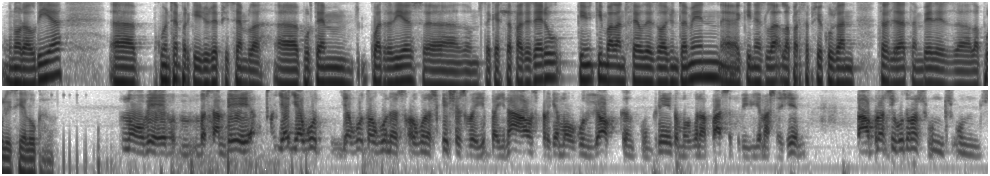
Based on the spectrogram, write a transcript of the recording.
una hora al dia. Eh, comencem per aquí, Josep, si et sembla. Eh, portem quatre dies doncs, d'aquesta doncs, fase 0. Quin, quin balanç feu des de l'Ajuntament? Eh, quina és la, la percepció que us han traslladat també des de la policia local? No, bé, bastant bé. Hi ha, hi ha hagut hi ha hagut algunes, algunes queixes veïnals, perquè en algun lloc en concret, en alguna plaça, hi havia massa gent, però han sigut unes, uns, uns,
